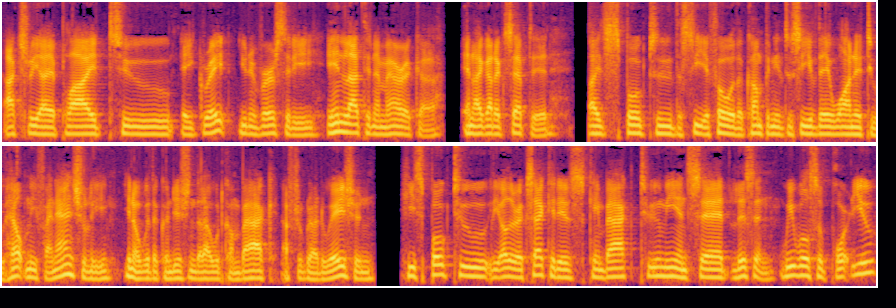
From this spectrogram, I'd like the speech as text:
Actually, I applied to a great university in Latin America and I got accepted. I spoke to the CFO of the company to see if they wanted to help me financially, you know, with the condition that I would come back after graduation. He spoke to the other executives, came back to me and said, Listen, we will support you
